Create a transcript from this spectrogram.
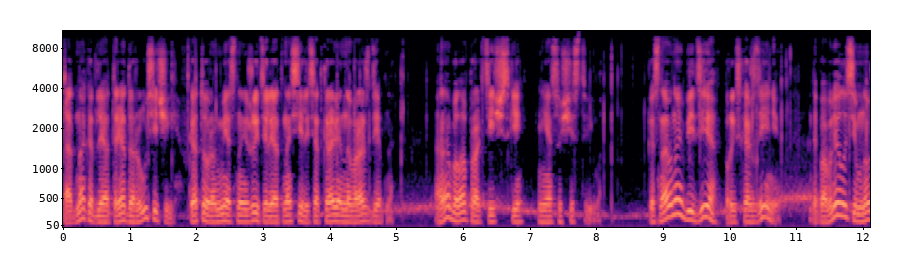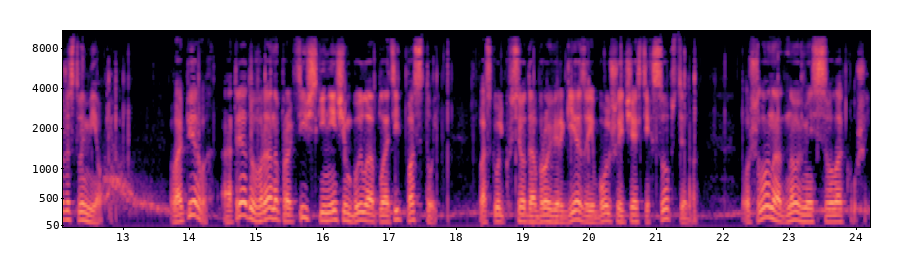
Однако для отряда русичей, в котором местные жители относились откровенно враждебно, она была практически неосуществима. К основной беде, происхождению, добавлялось и множество мелких. Во-первых, отряду Врана практически нечем было оплатить постой, поскольку все добро Вергеза и большая часть их собственного ушло на дно вместе с волокушей.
